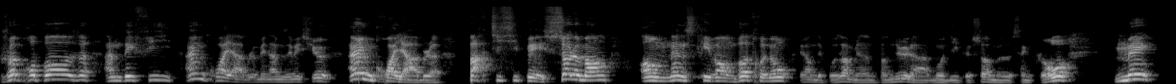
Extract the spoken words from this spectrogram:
Je propose un défi incroyable, mesdames et messieurs, incroyable. Participez seulement en inscrivant votre nom et en déposant, bien entendu, la modique somme de 5 euros. Mais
